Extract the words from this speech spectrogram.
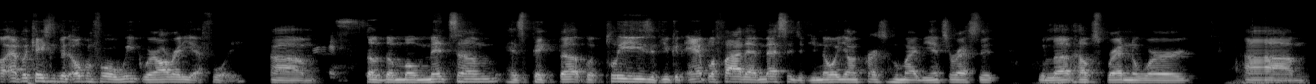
applications been open for a week. We're already at 40. Um, so the momentum has picked up, but please, if you can amplify that message, if you know a young person who might be interested, we love help spreading the word. Um,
